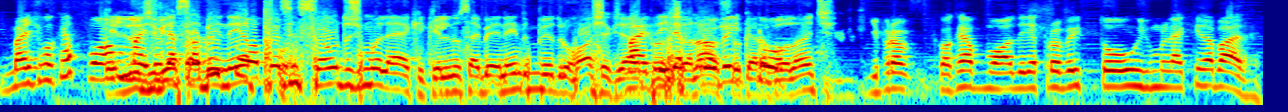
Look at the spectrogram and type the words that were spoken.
mas de qualquer forma. Ele não devia ele saber nem a posição dos moleques, que ele não sabia nem do Pedro Rocha, que já mas era profissional, achou que era volante. De, pro... de, qualquer modo, ele aproveitou os moleques da base.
